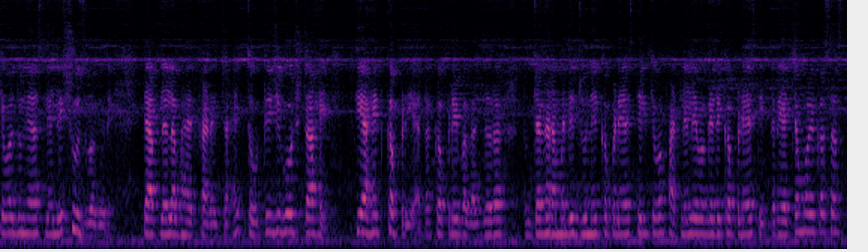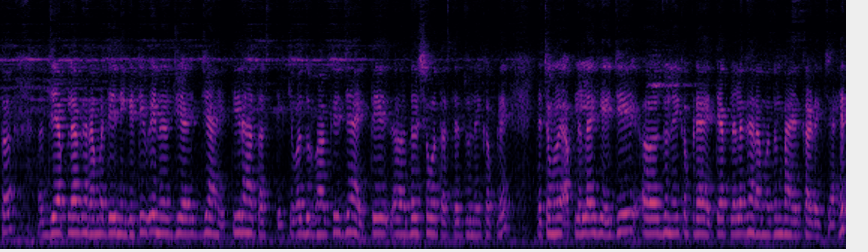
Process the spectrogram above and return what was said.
किंवा जुने असलेले शूज वगैरे. ते आपल्याला बाहेर काढायचे आहेत. चौथी जी गोष्ट आहे ती आहेत कपडे. आता कपडे बघा जर तुमच्या घरामध्ये जुने कपडे असतील किंवा फाटलेले वगैरे कपडे असतील तर याच्यामुळे कसं असतं जे आपल्या घरामध्ये निगेटिव्ह एनर्जी जी आहे ती राहत असते किंवा दुर्भाग्य जे आहे ते दर्शवत असतात जुने कपडे. त्याच्यामुळे आपल्याला हे जे जुने कपडे आहेत ते आपल्याला घरामधून बाहेर काढायचे आहेत.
